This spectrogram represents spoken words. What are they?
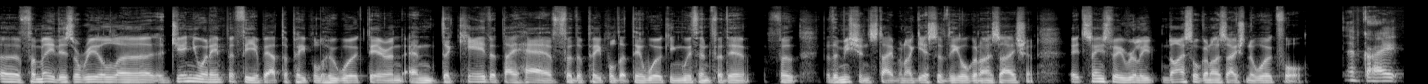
uh, for me there's a real uh, genuine empathy about the people who work there and, and the care that they have for the people that they're working with and for their for for the mission statement, I guess, of the organisation. It seems to be a really nice organisation to work for. They're great.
